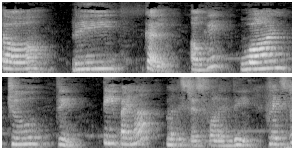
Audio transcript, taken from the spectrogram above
historical okay? One two three T పైన మనకి స్ట్రెస్ ఫాల్ అయింది. Next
